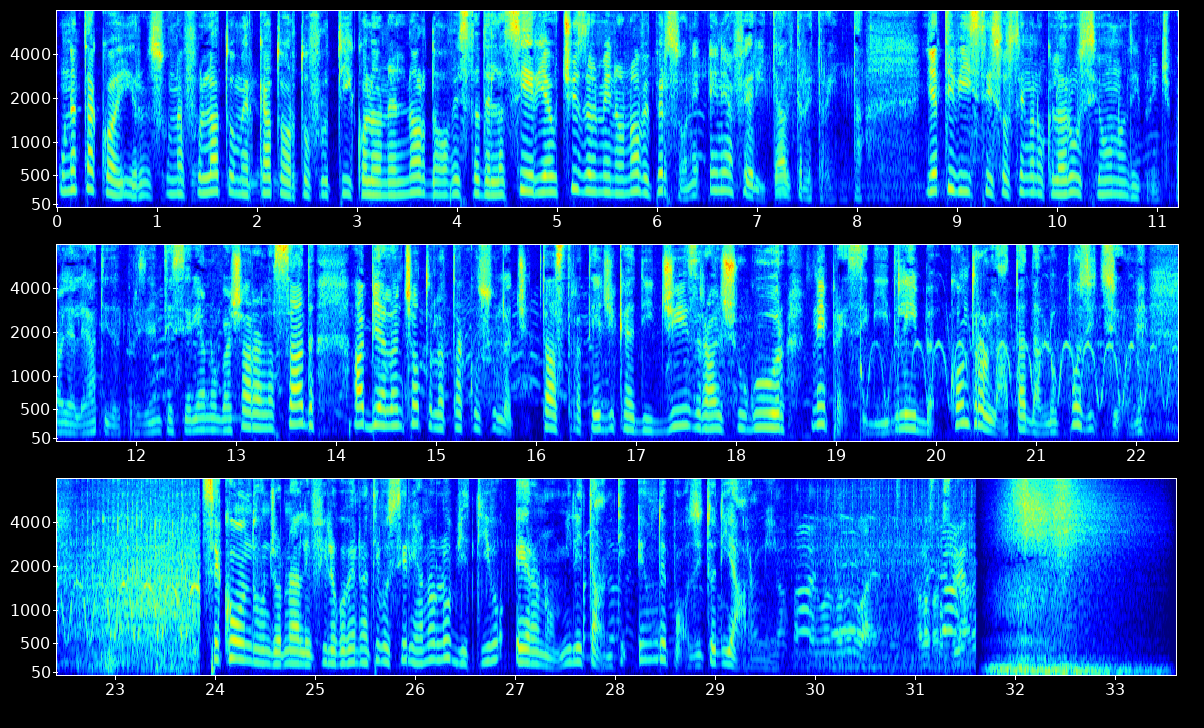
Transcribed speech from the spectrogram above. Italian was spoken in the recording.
Un attacco aereo su un affollato mercato ortofrutticolo nel nord-ovest della Siria ha ucciso almeno nove persone e ne ha ferite altre 30. Gli attivisti sostengono che la Russia, uno dei principali alleati del presidente siriano Bashar al-Assad, abbia lanciato l'attacco sulla città strategica di Gisr al-Shugur nei pressi di Idlib, controllata dall'opposizione. Secondo un giornale filogovernativo siriano, l'obiettivo erano militanti e un deposito di armi.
